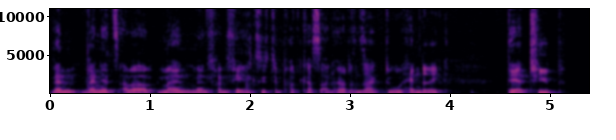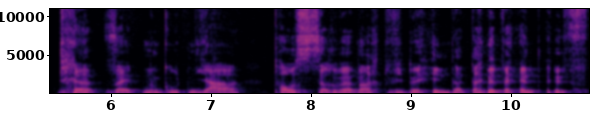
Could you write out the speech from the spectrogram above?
wenn, wenn jetzt aber mein, mein Freund Felix sich den Podcast anhört und sagt, du Hendrik, der Typ, der seit einem guten Jahr Posts darüber macht, wie behindert deine Band ist,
